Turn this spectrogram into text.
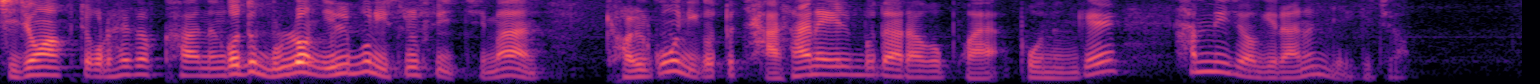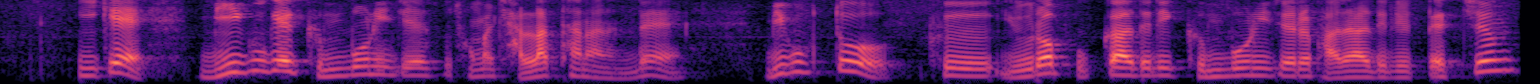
지정학적으로 해석하는 것도 물론 일부는 있을 수 있지만 결국은 이것도 자산의 일부다라고 봐- 보는 게 합리적이라는 얘기죠. 이게 미국의 근본이제에서 정말 잘 나타나는데 미국도 그 유럽 국가들이 근본이제를 받아들일 때쯤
